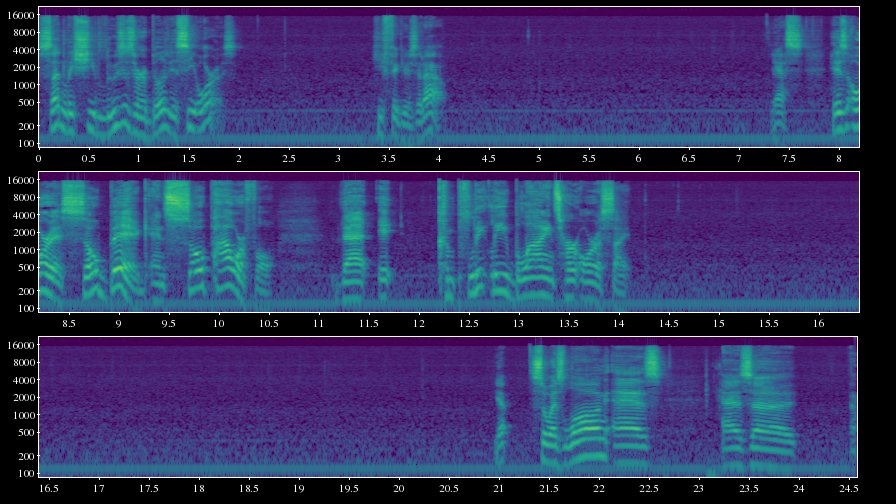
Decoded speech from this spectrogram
suddenly she loses her ability to see auras. He figures it out. Yes. His aura is so big and so powerful that it completely blinds her aura sight. Yep. So as long as as uh, uh,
